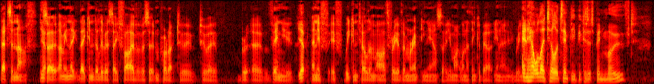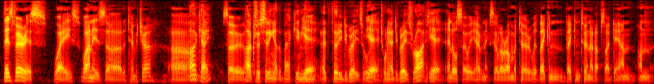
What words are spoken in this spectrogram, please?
that's enough. Yep. So I mean, they they can deliver say five of a certain product to to a, a venue. Yep. And if if we can tell them, oh, three of them are empty now, so you might want to think about you know. Re- and how will they tell it's empty because it's been moved? there's various ways. One is uh, the temperature. Um, Okay. So Oh, because it's sitting at the back in Yeah. at thirty degrees or Yeah. twenty eight degrees, right? Yeah, and also we have an accelerometer. They can they can turn it upside down on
